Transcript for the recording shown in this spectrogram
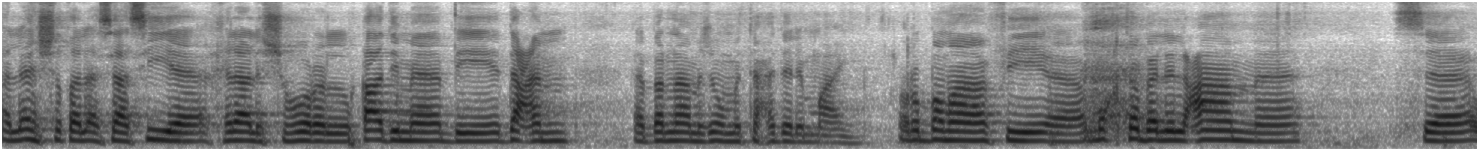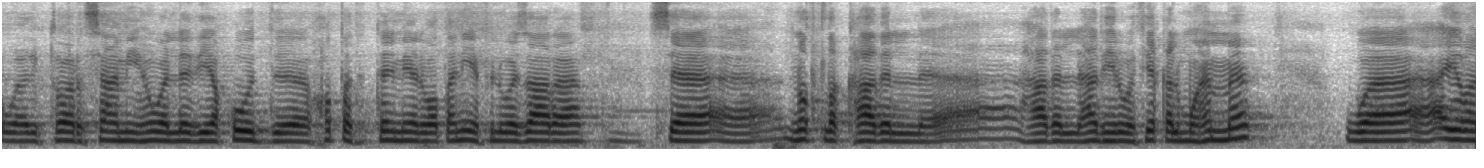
الأنشطة الأساسية خلال الشهور القادمة بدعم برنامج الأمم المتحدة الإنمائي ربما في مقتبل العام ودكتور سامي هو الذي يقود خطة التنمية الوطنية في الوزارة. سنطلق هذا ال هذا ال هذه الوثيقة المهمة. وأيضا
